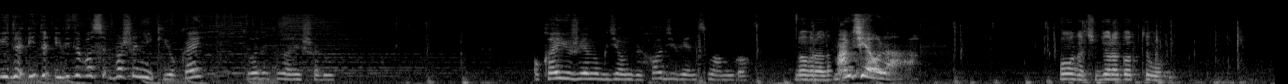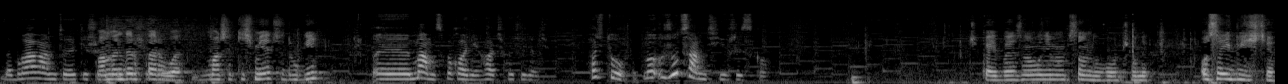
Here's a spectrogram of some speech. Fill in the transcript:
Idę, idę i widzę was, wasze niki, okej? To Będę tutaj szedł. Okej, już wiemy gdzie on wychodzi, więc mam go. Dobra, Mam cię, Olaf! pomogę ci, biorę go od tyłu. Dobra, mam tu jakieś... Mam ender perłę. Masz jakiś miecz, drugi? Yy, mam, spokojnie, chodź, chodź, chodź. Chodź tu, no rzucam ci wszystko. Czekaj, bo ja znowu nie mam sądu włączonych. O, zajebiście.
